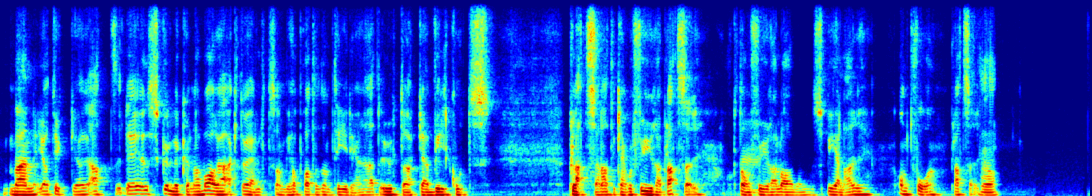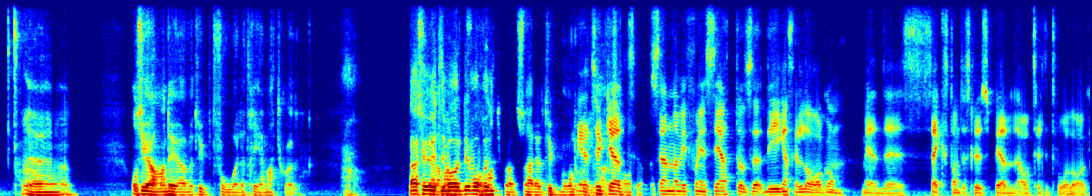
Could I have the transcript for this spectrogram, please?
Men jag tycker att det skulle kunna vara aktuellt, som vi har pratat om tidigare, att utöka villkortsplatserna till kanske fyra platser. Och de mm. fyra lagen spelar om två platser. Ja. Uh, och så gör man det över typ två eller tre matcher. Nej, för jag vet, det var, det var väl... Matcher, så är det typ Jag tycker att sen när vi får in Seattle så det är ganska lagom med 16 eh, till slutspel av 32 lag.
